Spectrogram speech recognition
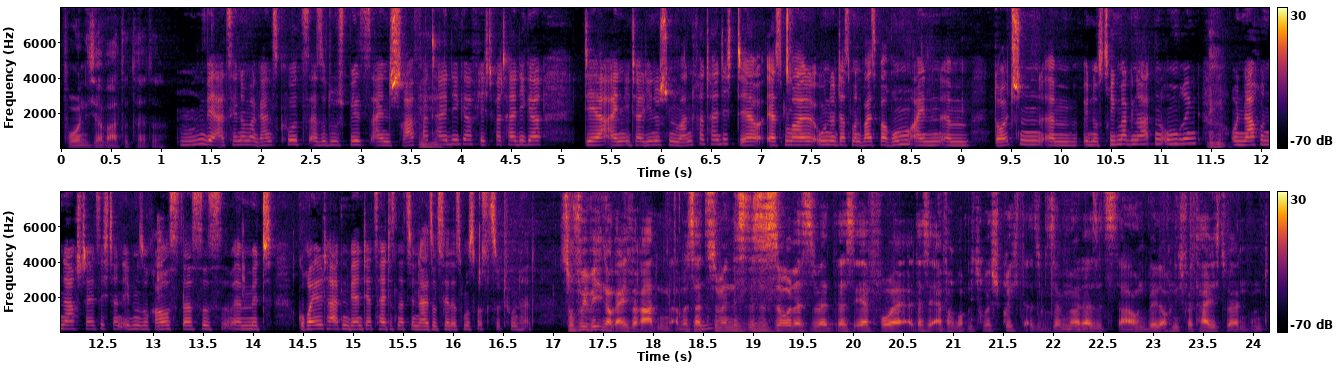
vorher nicht erwartet hätte. Mhm, wir erzählen noch mal ganz kurz, also du spielst einen Strafverteidiger, mhm. Pflichtverteidiger, der einen italienischen Mann verteidigt, der erstmal, ohne dass man weiß warum, einen ähm, deutschen ähm, Industriemagnaten umbringt. Mhm. Und nach und nach stellt sich dann eben so raus, dass es äh, mit Gräueltaten während der Zeit des Nationalsozialismus was zu tun hat. So viel will ich noch gar nicht verraten, aber es hat, mhm. zumindest ist es so, dass, dass, er vorher, dass er einfach überhaupt nicht drüber spricht. Also dieser Mörder sitzt da und will auch nicht verteidigt werden und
